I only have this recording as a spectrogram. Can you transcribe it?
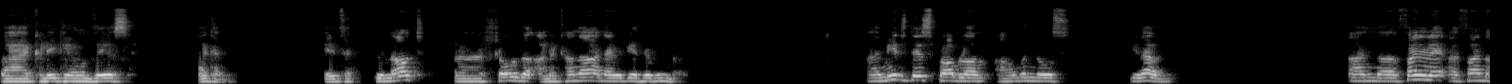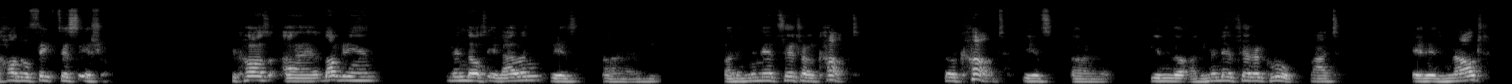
by clicking on this icon, it do not uh, show the Anaconda Navigator window. I meet this problem on Windows 11. And uh, finally, I find how to fix this issue. Because I logged in Windows 11 with an administrator account. The account is uh, in the administrator group, but it is not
